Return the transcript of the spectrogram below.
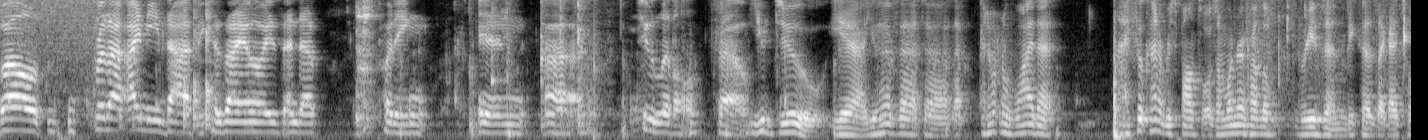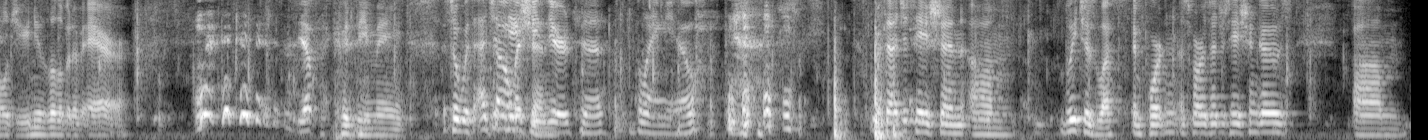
well, for that, I need that because I always end up putting in uh, too little. So You do, yeah. You have that. Uh, that. I don't know why that. I feel kind of responsible. So I'm wondering if I'm the reason because, like I told you, you need a little bit of air. yep. That could be me. So with agitation, So much easier to blame you. with agitation, um, bleach is less important as far as agitation goes. Um,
